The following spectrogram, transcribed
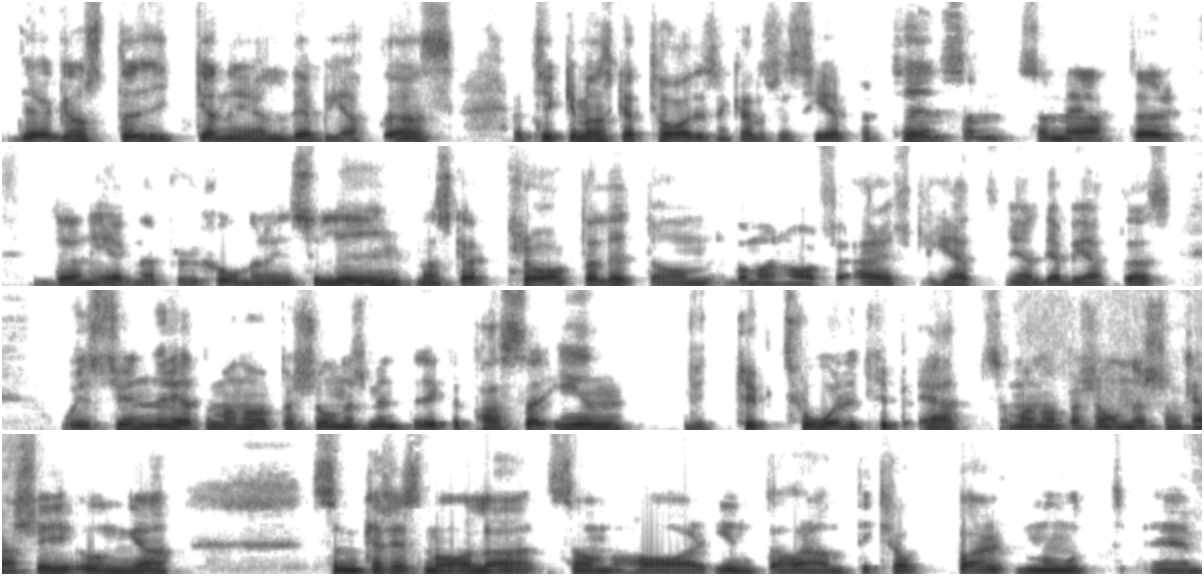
diagnostiken när det gäller diabetes. Jag tycker man ska ta det som kallas för C-peptid som, som mäter den egna produktionen av insulin. Man ska prata lite om vad man har för ärftlighet när det gäller diabetes. Och i synnerhet om man har personer som inte riktigt passar in vid typ 2 eller typ 1. Om man har personer som kanske är unga, som kanske är smala, som har, inte har antikroppar mot eh,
